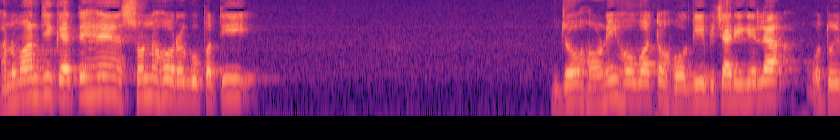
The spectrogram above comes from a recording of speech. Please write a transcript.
हनुमान जी कहते हैं, सुन हो रघुपति, जो होनी हो वह तो होगी। बिचारी गेला, वो तो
